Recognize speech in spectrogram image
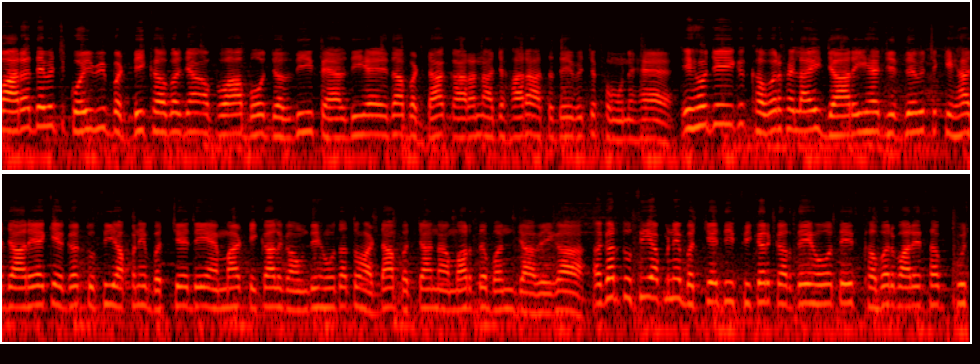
ਭਾਰਤ ਦੇ ਵਿੱਚ ਕੋਈ ਵੀ ਵੱਡੀ ਖਬਰ ਜਾਂ ਅਫਵਾਹ ਬਹੁਤ ਜਲਦੀ ਫੈਲਦੀ ਹੈ, ਇਹਦਾ ਵੱਡਾ ਕਾਰਨ ਅੱਜ ਹਰ ਹੱਥ ਦੇ ਵਿੱਚ ਫੋਨ ਹੈ। ਇਹੋ ਜਿਹੀ ਇੱਕ ਖਬਰ ਫੈਲਾਈ ਜਾ ਰਹੀ ਹੈ, ਜਿਸ ਦੇ ਵਿੱਚ ਕਿਹਾ ਜਾ ਰਿਹਾ ਹੈ ਕਿ ਅਗਰ ਤੁਸੀਂ ਆਪਣੇ ਬੱਚੇ ਦੇ ਐਮਆਰ ਟੀਕਾ ਲਗਾਉਂਦੇ ਹੋ, ਤਾਂ ਤੁਹਾਡਾ ਬੱਚਾ ਨਾਮਰਦ ਬਣ ਜਾਵੇਗਾ। ਅਗਰ ਤੁਸੀਂ ਆਪਣੇ ਬੱਚੇ ਦੀ ਫਿਕਰ ਕਰਦੇ ਹੋ ਤੇ ਇਸ ਖਬਰ ਬਾਰੇ ਸਭ ਕੁਝ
